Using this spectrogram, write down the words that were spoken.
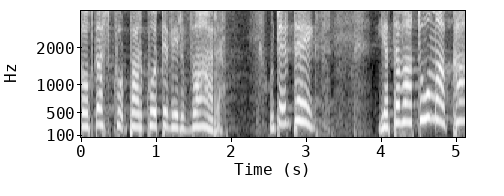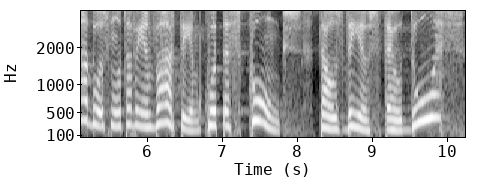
kaut kas, kur, par ko tev ir vara. Un te ir teikts, ja tavā tūmā kādos no taviem vārtiem, ko tas kungs, tavs dievs, tev dos,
